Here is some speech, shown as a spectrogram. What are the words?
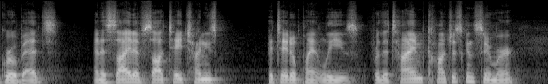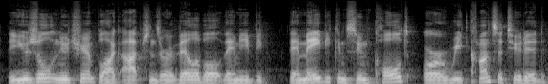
grow beds. And a side of sauteed Chinese potato plant leaves. For the time-conscious consumer, the usual nutrient block options are available. They may be they may be consumed cold or reconstituted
